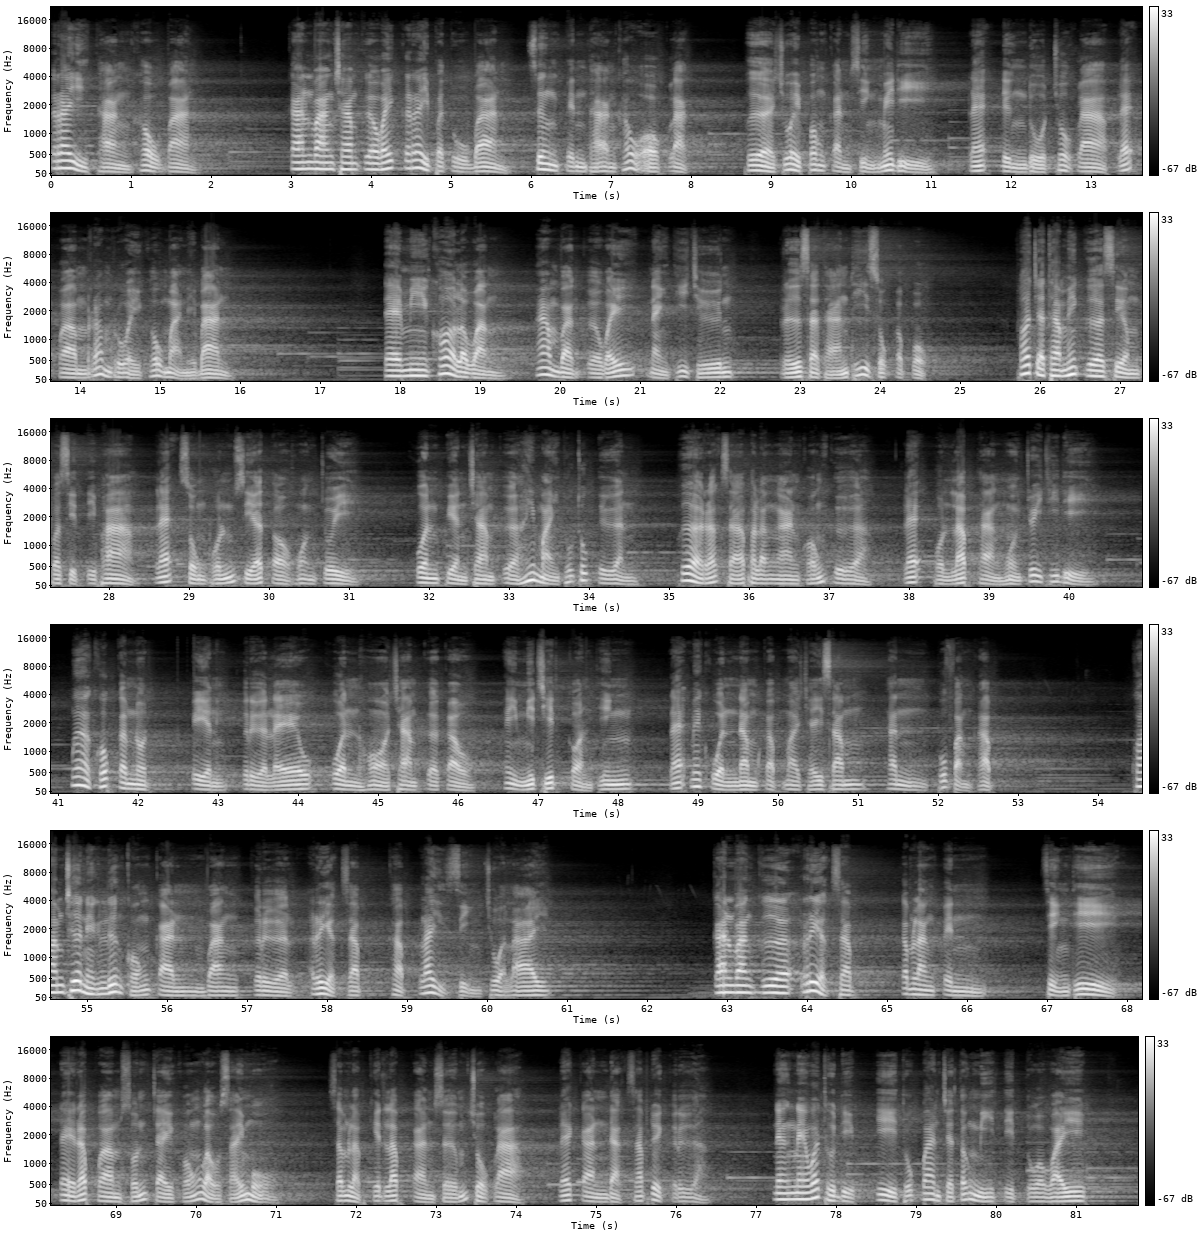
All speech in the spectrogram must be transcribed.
ใกล้ทางเข้าบ้าน การวางชามเกลือไว้ใกล้ประตูบ้าน ซึ่งเป็นทางเข้าออกหลัก เพื่อช่วยป้องกันสิ่งไม่ดี และดึงดูดโชคลาภและความร่ำรวยเข้ามาในบ้าน แต่มีข้อระวังห้ามวางเกลือไว้ในที่ชื้น หรือสถานที่สกปรกเพราะจะทำให้เกลือเสื่อมประสิทธิภาพและส่งผลเสียต่อห่วงจุย้ยควรเปลี่ยนชามเกลือให้ใหม่ทุกๆเดือน เพื่อรักษาพลังงานของเกลือ และผลลัพธ์ทางห่วงจุ้ยที่ดี เมื่อครบกำหนดเปลี่ยนเกลือแล้วควรห่อชามเกลือเก่าให้มิดชิดก่อนทิ้ง และไม่ควรนำกลับมาใช้ซ้ำท่านผู้ฟังครับ ความเชื่อในเรื่องของการวางเกลือเรียกทรัพย์ขับไล่สิ่งชั่วร้าย การวางเกลือเรียกทรัพย์กำลังเป็นสิ่งที่ ได้รับความสนใจของเหล่าสายหมู่สำหรับเคล็ดลับการเสริมโชคลาภและการดักทรัพย์ด้วยเกลือหนึ่งในวัตถุดิบที่ทุกบ้านจะต้องมีติดตัวไว้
